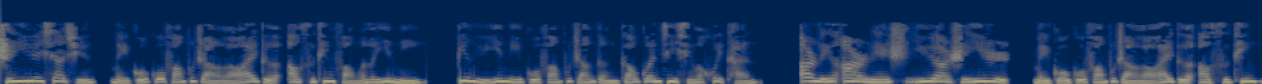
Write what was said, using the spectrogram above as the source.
十一月下旬，美国国防部长劳埃德·奥斯汀访问了印尼，并与印尼国防部长等高官进行了会谈。二零二二年十一月二十一日，美国国防部长劳埃德·奥斯汀、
